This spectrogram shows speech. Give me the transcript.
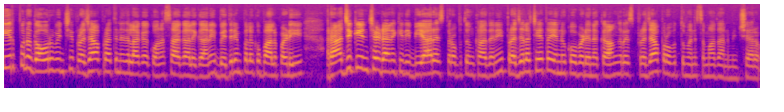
తీర్పును గౌరవించి ప్రజాప్రతినిధిలాగా కొనసాగాలి గాని బెదిరింపులకు పాల్పడి రాజకీయం చేయడానికి ఇది బీఆర్ఎస్ ప్రభుత్వం కాదని ప్రజల చేత ఎన్నుకోబడిన కాంగ్రెస్ ప్రజా ప్రభుత్వం అని సమాధానమిచ్చారు.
